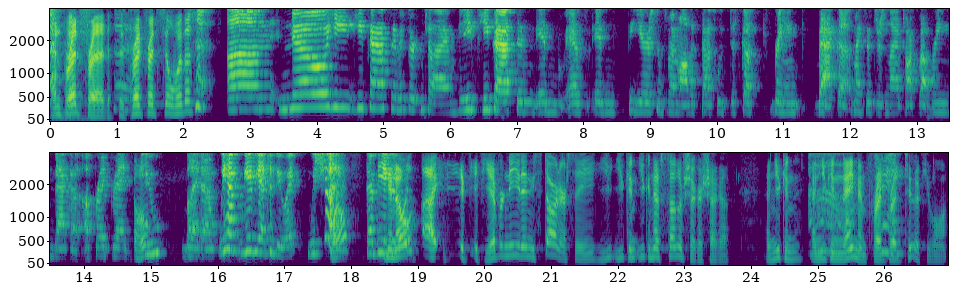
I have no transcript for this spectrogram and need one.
and Bread Yes. Fred. Is Bread Fred still with us? Um. No, he he passed at a certain time. He he passed in in as in the years since my mom has passed. We've discussed bringing back. Uh, my sisters and I have talked about bringing back a, a Fred bread Oh. too. But uh, we have we have yet to do it. We should. Well, That'd be a you good know, one. I if if you ever need any starter, see, you, you can you can have son of Sugar Shoggoth, and you can and you can Ah, name him Fred alright. Bread too if you want.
